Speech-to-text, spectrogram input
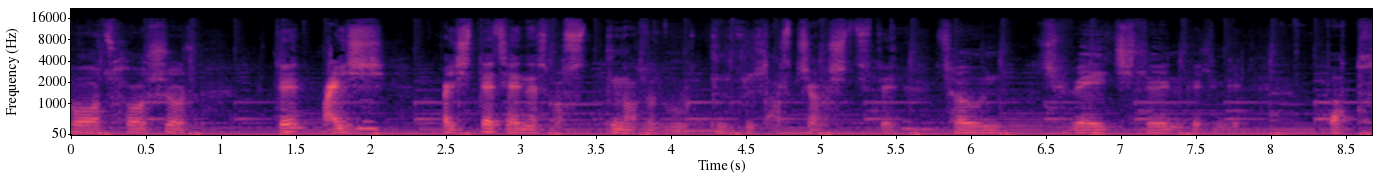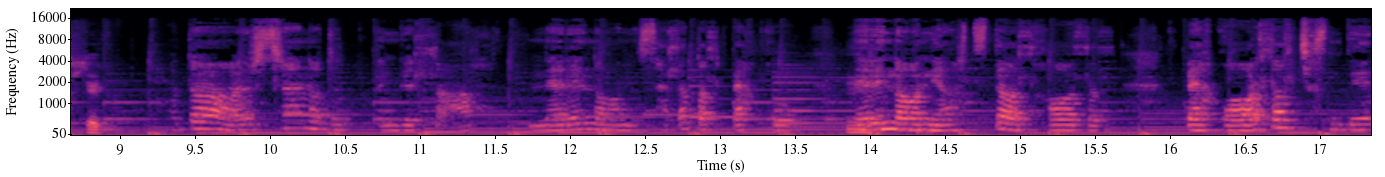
бууз хуушуур тэ баяш баяжтай цайнаас бусд нь бол бүгдэнд нь л орж байгаа шүү дээ. Цовнж вэжлэн гэл ингээд ботхлыг одоо ресторануудад ингээл нарийн ногооны салат бол байхгүй. Нарийн ногооны орцтой бол хоол бол байхгүй. Орлуулчихсан тий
